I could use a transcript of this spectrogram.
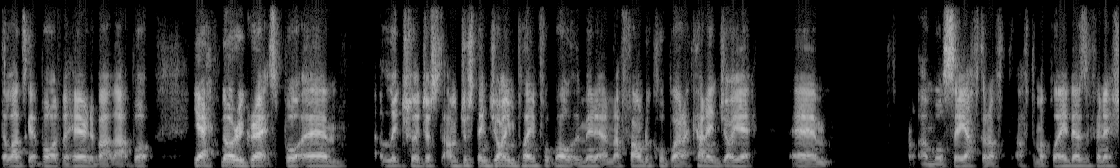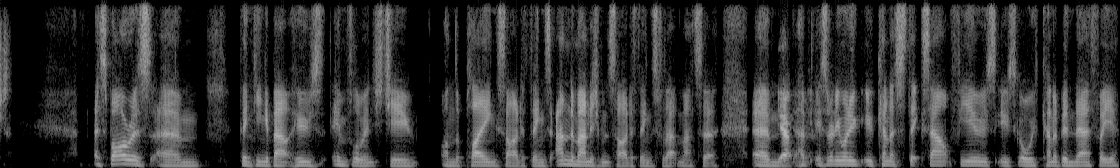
the lads get bored of hearing about that, but yeah, no regrets. But um, literally just I'm just enjoying playing football at the minute, and I found a club where I can enjoy it. Um, and we'll see after after my playing days are finished. As far as um, thinking about who's influenced you on the playing side of things and the management side of things, for that matter, um, have, is there anyone who, who, kind of sticks out for you? Who's, who's, always kind of been there for you?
